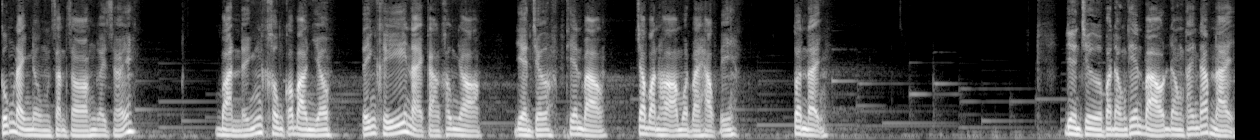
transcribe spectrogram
cũng đành nồng dặn dò người dưới. Bản lĩnh không có bao nhiêu, tính khí lại càng không nhỏ. Điền trừ, thiên bảo, cho bọn họ một bài học đi. Tuân lệnh. Điền trừ và đồng thiên bảo đồng thanh đáp này,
